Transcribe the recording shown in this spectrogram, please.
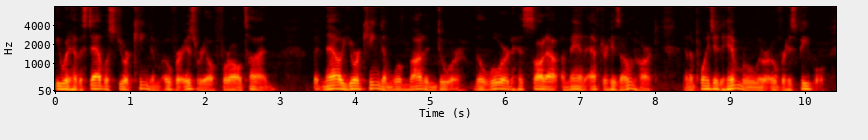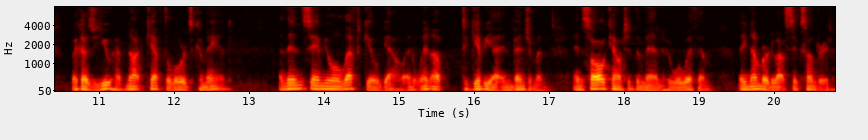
he would have established your kingdom over Israel for all time. But now your kingdom will not endure. The Lord has sought out a man after his own heart, and appointed him ruler over his people, because you have not kept the Lord's command. And then Samuel left Gilgal and went up to Gibeah in Benjamin, and Saul counted the men who were with him. They numbered about six hundred.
